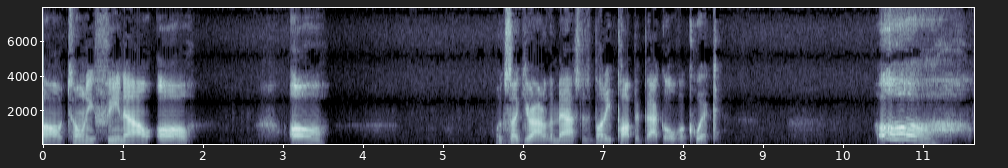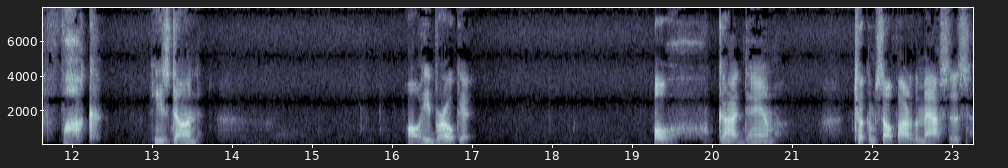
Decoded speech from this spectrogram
Oh, Tony Finau. Oh. Oh. Looks like you're out of the Masters, buddy. Pop it back over, quick. Oh, fuck. He's done. Oh, he broke it. Oh, goddamn. Took himself out of the Masters.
